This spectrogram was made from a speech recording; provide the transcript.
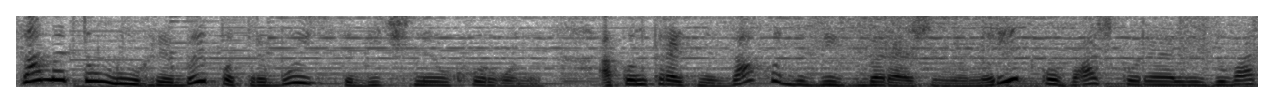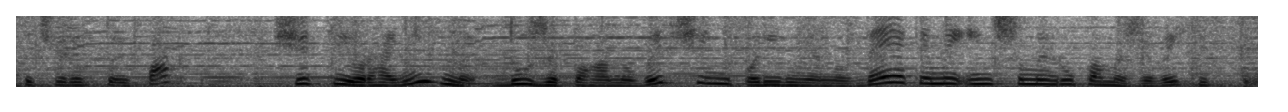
Саме тому гриби потребують всебічної охорони, а конкретні заходи з їх збереження нерідко важко реалізувати через той факт, що ці організми дуже погано вивчені порівняно з деякими іншими групами живих істот.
